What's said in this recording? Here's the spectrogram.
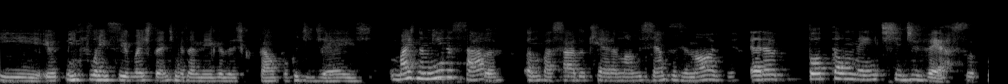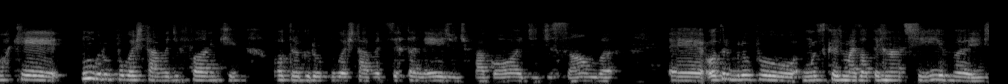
e eu influencio bastante minhas amigas a escutar um pouco de jazz. Mas na minha sala, ano passado, que era 909, era totalmente diverso, porque um grupo gostava de funk, outro grupo gostava de sertanejo, de pagode, de samba, é, outro grupo músicas mais alternativas,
